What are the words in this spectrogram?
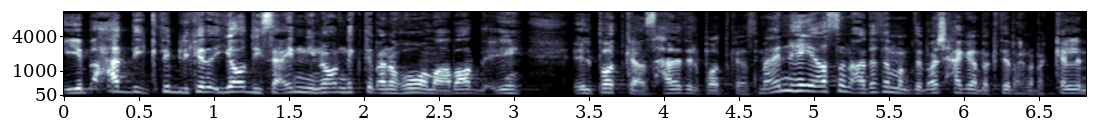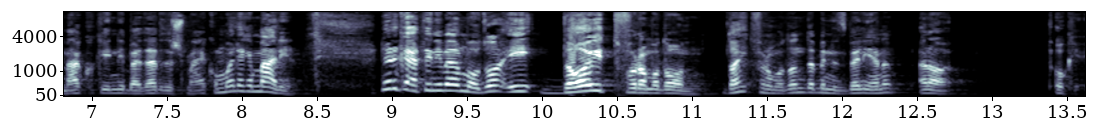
يبقى حد يكتب لي كده يقعد يساعدني نقعد نكتب أنا وهو مع بعض إيه؟ البودكاست حلقة البودكاست مع إن هي أصلا عادة ما بتبقاش حاجة بكتبها أنا بتكلم معاكم كأني بدردش معاكم. ولكن ما علينا نرجع تاني بقى الموضوع إيه؟ diet في رمضان diet في رمضان ده بالنسبة لي أنا أنا okay.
